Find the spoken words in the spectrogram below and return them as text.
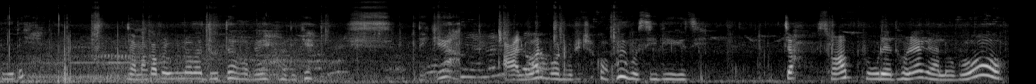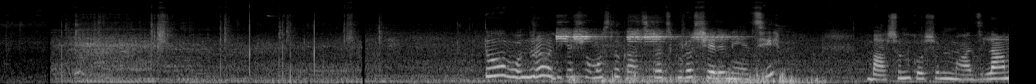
দিয়ে দিই। জামা কাপড়গুলো আবার ধুতে হবে ওদিকে। ওদিকে আলু আর বটবটিটা কখন বসিয়ে দিয়ে গেছি। যা, সব পুড়ে ধরে গেল গো। তো বন্ধুরা, ওদিকে সমস্ত কাজ টাজগুলো সেরে নিয়েছি। বাসন কোসন মাজলাম।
